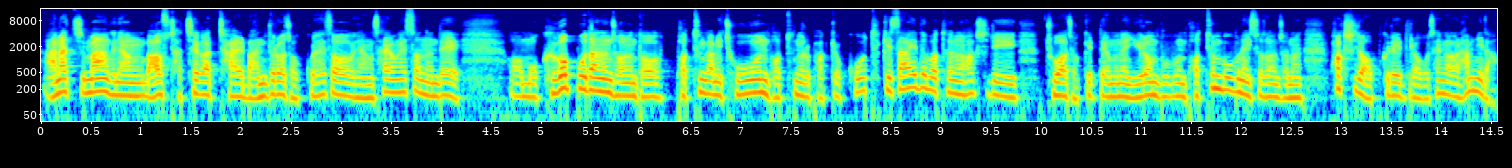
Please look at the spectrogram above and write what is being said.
않았지만 그냥 마우스 자체가 잘 만들어졌고 해서 그냥 사용했었는데 어 뭐 그것보다는 저는 더 버튼감이 좋은 버튼으로 바뀌었고 특히 사이드 버튼은 확실히 좋아졌기 때문에 이런 부분 버튼 부분에 있어서는 저는 확실히 업그레이드라고 생각을 합니다.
